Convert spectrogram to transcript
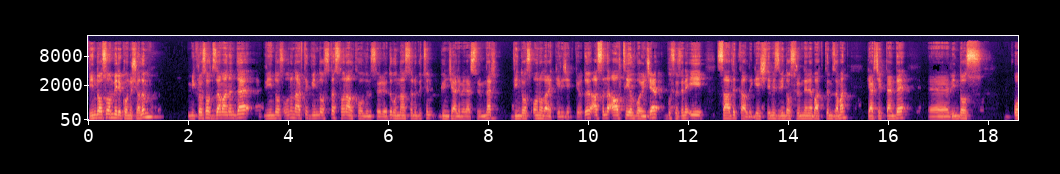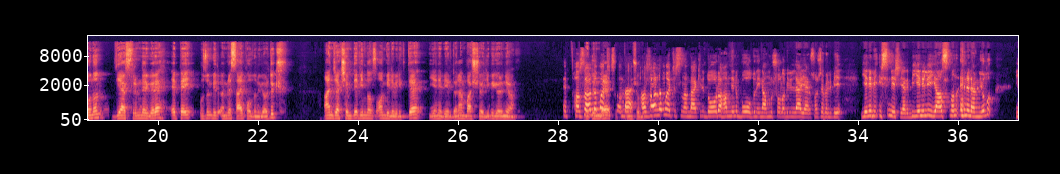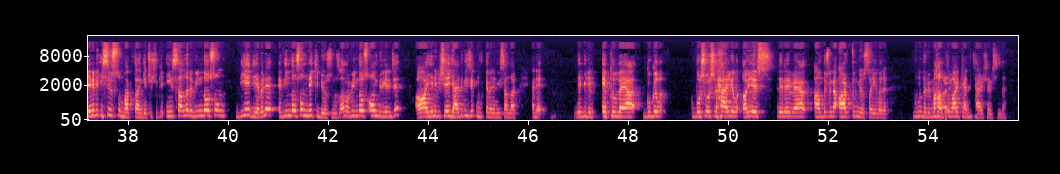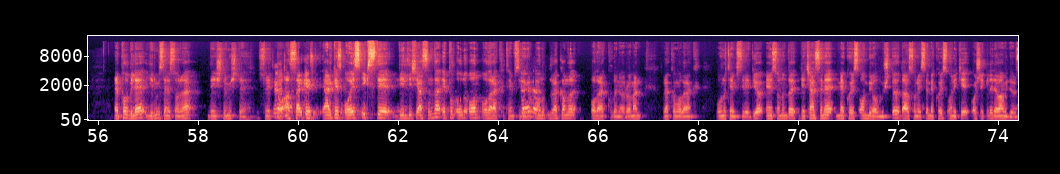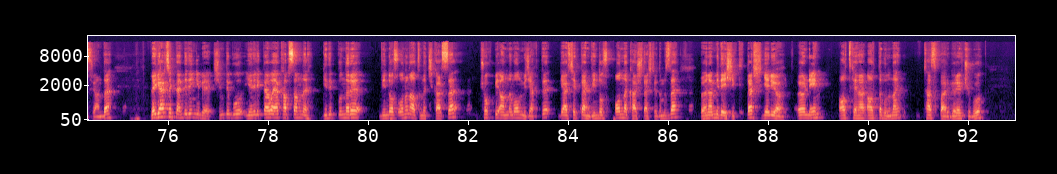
Windows 11'i konuşalım. Microsoft zamanında Windows 10'un artık Windows'ta son halka olduğunu söylüyordu. Bundan sonra bütün güncellemeler, sürümler Windows 10 olarak gelecek diyordu. Aslında 6 yıl boyunca bu sözüne iyi sadık kaldı. Geçtiğimiz Windows sürümlerine baktığım zaman gerçekten de e, Windows 10'un diğer sürümlere göre epey uzun bir ömre sahip olduğunu gördük. Ancak şimdi Windows 11 ile birlikte yeni bir dönem başlıyor gibi görünüyor. E, pazarlama açısından ben, konuşuldu. pazarlama açısından belki de doğru hamlenin bu olduğunu inanmış olabilirler. Yani sonuçta böyle bir yeni bir isim değişti. Yani bir yeniliği yansıtmanın en önemli yolu yeni bir isim sunmaktan geçiyor. Çünkü insanları Windows 10 diye diye böyle e, Windows 10 ne ki diyorsunuz ama Windows 11 gelince aa yeni bir şey geldi diyecek muhtemelen insanlar. Hani ne bileyim Apple veya Google boşu boşuna her yıl iOS'leri veya Android'leri arttırmıyor sayıları. Bunun da bir mantığı var kendi çerçevesinde. Apple bile 20 sene sonra değiştirmişti. Sürekli Evet, o aslında herkes herkes OS X diye bildiği şey aslında Apple onu 10 olarak temsil ediyor. Evet, evet. Onun rakamı olarak kullanıyor. Roman rakamı olarak onu temsil ediyor. En sonunda geçen sene macOS 11 olmuştu. Daha sonra ise macOS 12 o şekilde devam ediyoruz şu anda. Ve gerçekten dediğin gibi şimdi bu yenilikler bayağı kapsamlı. Gidip bunları Windows 10'un altında çıkarsa çok bir anlam olmayacaktı. Gerçekten Windows 10'la karşılaştırdığımızda önemli değişiklikler geliyor. Örneğin alt kenar altta bulunan taskbar görev çubuğu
